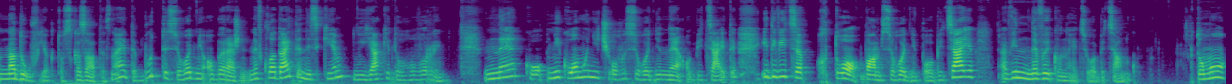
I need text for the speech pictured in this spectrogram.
надув, як то сказати. Знаєте, будьте сьогодні обережні, не вкладайте ні з ким ніякі договори. Не, ко- нікому нічого сьогодні не обіцяйте. І дивіться, хто вам сьогодні пообіцяє, він не виконає цю обіцянку. Тому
